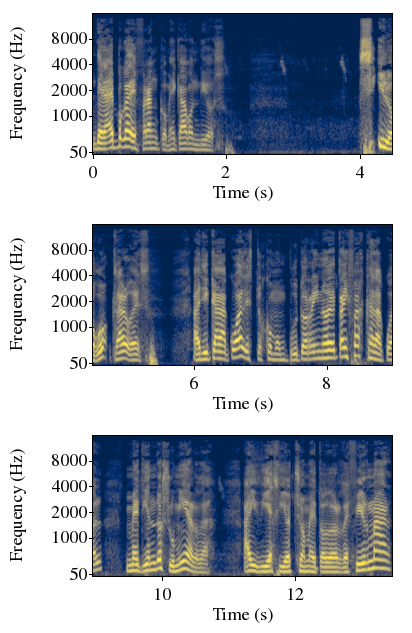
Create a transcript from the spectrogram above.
de la época de Franco, me cago en Dios. y luego, claro, es. Allí cada cual, esto es como un puto reino de taifas, cada cual metiendo su mierda. Hay 18 métodos de firmar,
